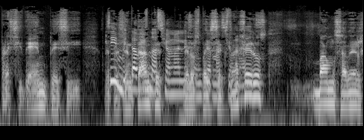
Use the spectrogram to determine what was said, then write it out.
presidentes y representantes de los e países extranjeros. Vamos a ver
